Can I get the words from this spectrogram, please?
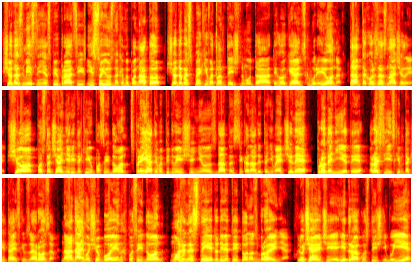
щодо зміцнення співпраці із союзниками по НАТО щодо безпеки в Атлантичному та Тихоокеанському регіонах. Там також зазначили, що постачання літаків Посейдон сприятиме підвищенню здатності Канади та Німеччини протидіяти російським та китайським загрозам. Нагадаємо, що Боїнг Посейдон може нести до 9 тонн озброєння, включаючи гідроакустичні бої,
